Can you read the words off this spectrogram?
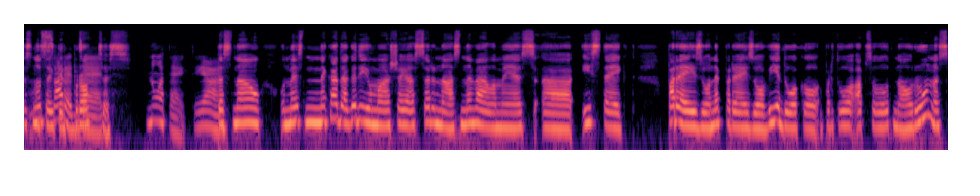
tas noteikti ir process. Noteikti, jā. Tas nav, un mēs nekādā gadījumā šajās sarunās nevēlamies uh, izteikt pareizo, nepareizo viedokli, par to absolūti nav runas.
